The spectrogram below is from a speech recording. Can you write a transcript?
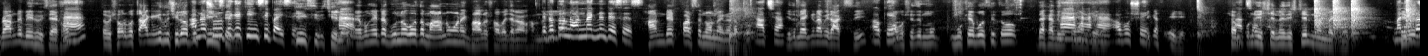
ব্র্যান্ডে বের হয়েছে এখন। হ্যাঁ। তবে সর্বোচ্চ আগে কিন্তু ছিল আমরা শুরু থেকে কিংসি পাইছি। কিংসি ছিল হ্যাঁ। এবং এটা গুণগত মানও অনেক ভালো সবাই জানেন এটা তো আলহামদুলিল্লাহ non magnet SS hundred percent non magnet আপু। আচ্ছা। ম্যাগনেট আমি রাখছি অবশ্যই যদি মুখে বলছি তো দেখা দিব হ্যাঁ প্রমাণ হ্যাঁ করে। হ্যাঁ অবশ্যই। ঠিক আছে এই যে সম্পূর্ণ। স্টেনলেস স্টিল নন ম্যাগনেট মানে এটা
